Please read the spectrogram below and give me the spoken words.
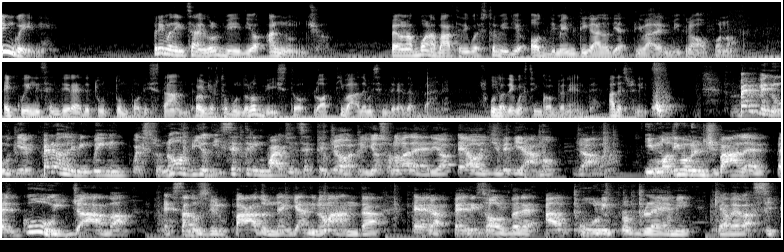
Pinguini, prima di iniziare col video annuncio. Per una buona parte di questo video ho dimenticato di attivare il microfono e quindi sentirete tutto un po' distante. Poi a un certo punto l'ho visto, l'ho attivato e mi sentirete bene. Scusate questo inconveniente, adesso inizio. Benvenuti e benvenuti pinguini in questo nuovo video di 7 linguaggi in 7 giorni. Io sono Valerio e oggi vediamo Java. Il motivo principale per cui Java è stato sviluppato negli anni 90 era per risolvere alcuni problemi che aveva C++.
